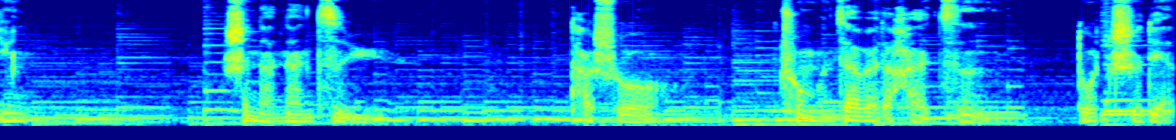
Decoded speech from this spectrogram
因。是喃喃自语。他说：“出门在外的孩子，多吃点，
